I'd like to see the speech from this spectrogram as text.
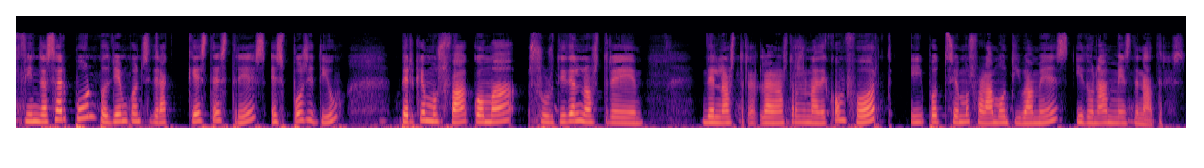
Fins a cert punt podríem considerar que aquest estrès és positiu perquè ens fa com a sortir del nostre, del nostre, la nostra zona de confort i potser ens farà motivar més i donar més de natres.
